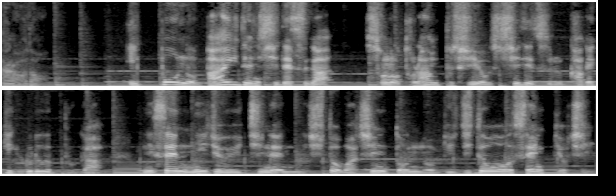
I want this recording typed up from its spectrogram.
なるほど一方のバイデン氏ですがそのトランプ氏を支持する過激グループが2021年に首都ワシントンの議事堂を占拠し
